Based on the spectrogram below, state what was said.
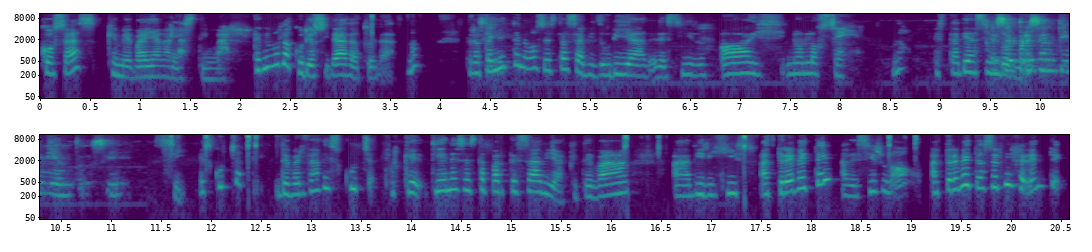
cosas que me vayan a lastimar. Tenemos la curiosidad a tu edad, ¿no? Pero también tenemos esta sabiduría de decir, ay, no lo sé, ¿no? Estaría haciendo... Ese presentimiento, sí. Sí, escúchate, de verdad escúchate, porque tienes esta parte sabia que te va a dirigir. Atrévete a decir no, atrévete a ser diferente.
